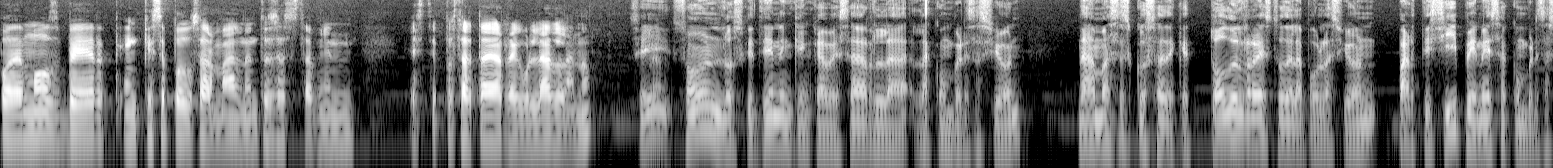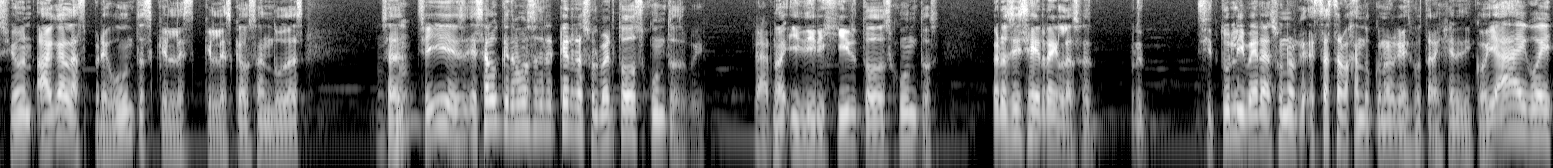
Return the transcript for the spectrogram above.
podemos ver en qué se puede usar mal, ¿no? Entonces, también, este, pues tratar de regularla, ¿no? Sí, son los que tienen que encabezar la, la conversación. Nada más es cosa de que todo el resto de la población participe en esa conversación, haga las preguntas que les, que les causan dudas. O sea, sí, es, es algo que tenemos que tener que resolver todos juntos, güey. Claro. ¿no? Y dirigir todos juntos. Pero sí, sí hay reglas. O sea, pr- si tú liberas, un, estás trabajando con un organismo transgénico y, ay, güey,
